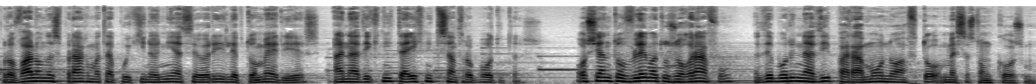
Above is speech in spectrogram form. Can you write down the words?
Προβάλλοντας πράγματα που η κοινωνία θεωρεί λεπτομέρειες, αναδεικνύει τα ίχνη της ανθρωπότητας. Όσοι αν το βλέμμα του ζωγράφου δεν μπορεί να δει παρά μόνο αυτό μέσα στον κόσμο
